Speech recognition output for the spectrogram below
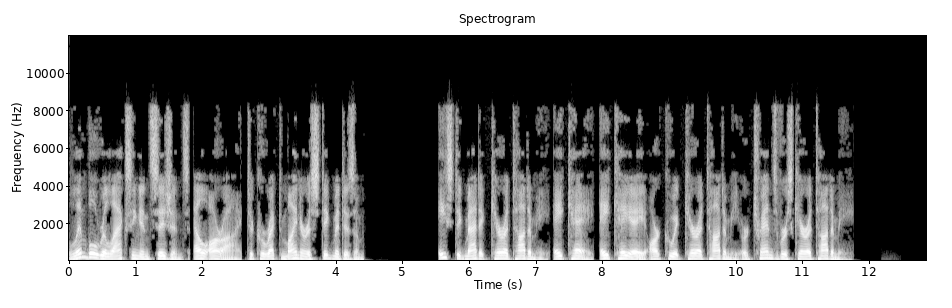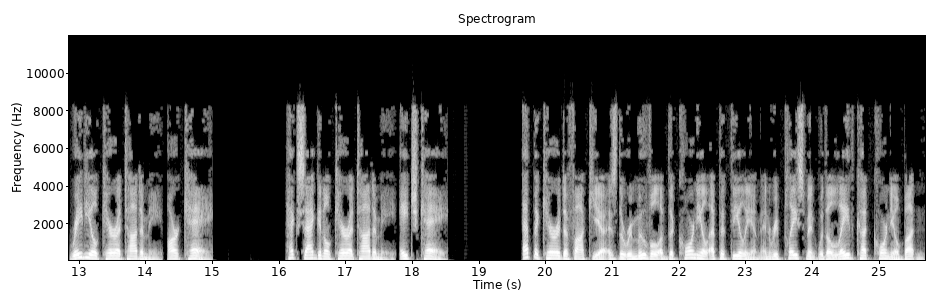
Limbal relaxing incisions LRI to correct minor astigmatism. Astigmatic keratotomy AK, aka arcuate keratotomy or transverse keratotomy. Radial keratotomy RK. Hexagonal keratotomy HK Epikeratophakia is the removal of the corneal epithelium and replacement with a lathe-cut corneal button.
